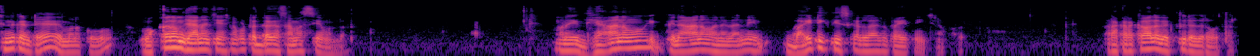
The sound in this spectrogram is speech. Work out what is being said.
ఎందుకంటే మనకు ఒక్కరం ధ్యానం చేసినప్పుడు పెద్దగా సమస్య ఉండదు. మన ఈ ధ్యానము ఈ జ్ఞానం అనేదాన్ని బయటికి తీసుకెళ్ళాలని ప్రయత్నించినప్పుడు రకరకాల వ్యక్తులు ఎదురవుతారు.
